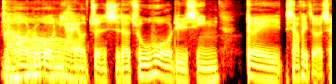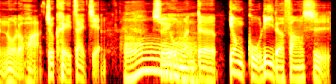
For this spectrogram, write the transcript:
然后，如果你还有准时的出货、履行对消费者的承诺的话，就可以再减。哦，所以我们的用鼓励的方式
